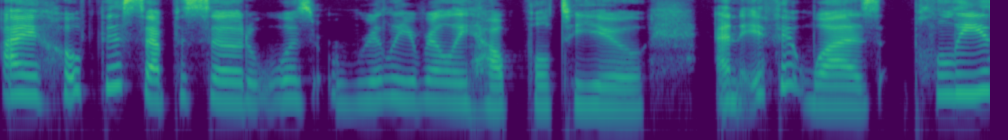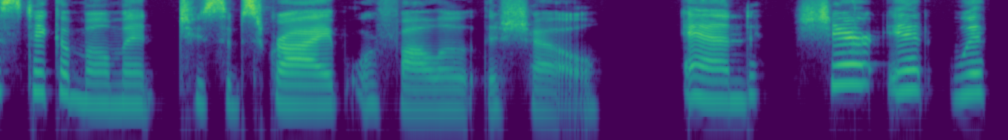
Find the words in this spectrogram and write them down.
I hope this episode was really, really helpful to you. And if it was, please take a moment to subscribe or follow the show and share it with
